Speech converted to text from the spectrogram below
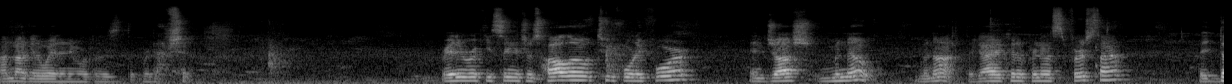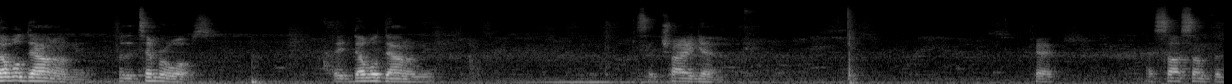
I'm not gonna wait anymore for this redemption. Rated rookie signatures Hollow 244 and Josh Minott. Minott, the guy I couldn't pronounce the first time. They doubled down on me for the Timberwolves. They doubled down on me. Said try again. Okay. I saw something.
